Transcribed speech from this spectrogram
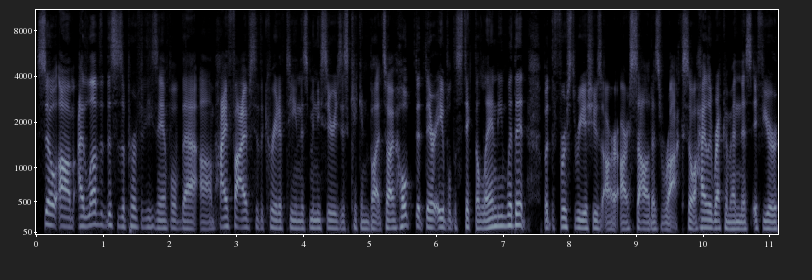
So um, I love that this is a perfect example of that. Um, high fives to the creative team. This miniseries is kicking butt. So I hope that they're able to stick the landing with it. But the first three issues are are solid as rock. So I highly recommend this if you're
